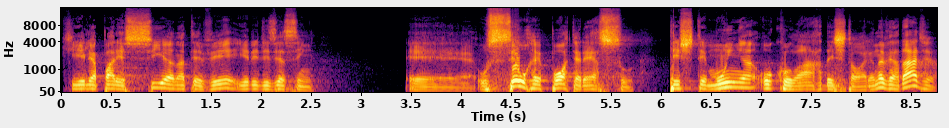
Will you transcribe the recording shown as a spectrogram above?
que ele aparecia na TV e ele dizia assim: é, o seu repórter Esso, testemunha ocular da história, não é verdade?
